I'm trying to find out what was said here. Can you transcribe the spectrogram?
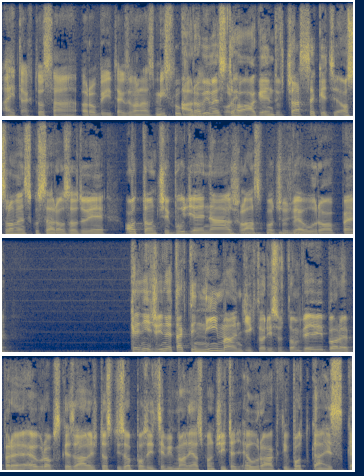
aj takto sa robí tzv. zmyslu. A robíme z toho agendu. V čase, keď o Slovensku sa rozhoduje o tom, či bude náš hlas počuť v Európe, keď nič iné, tak tí nímandi, ktorí sú v tom výbore pre európske záležitosti z opozície, by mali aspoň čítať euroaktiv.sk.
